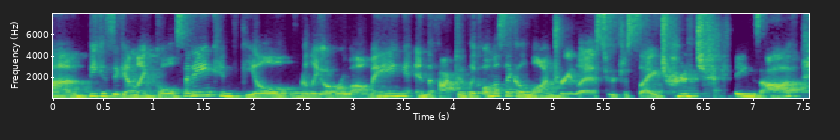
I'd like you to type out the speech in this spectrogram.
um, because again, like goal setting can feel really overwhelming and the fact of like almost like a laundry list. You're just like trying to check things off.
